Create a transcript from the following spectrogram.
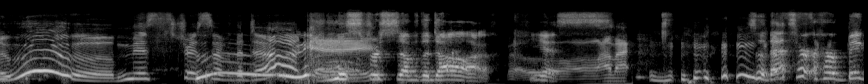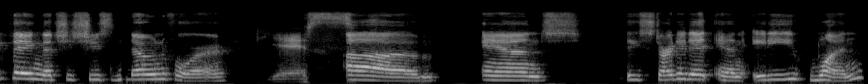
Ooh, mistress of the Ooh. dark. eh? mistress of the dark Oh, yes. so that's her her big thing that she she's known for yes. um and they started it in 81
